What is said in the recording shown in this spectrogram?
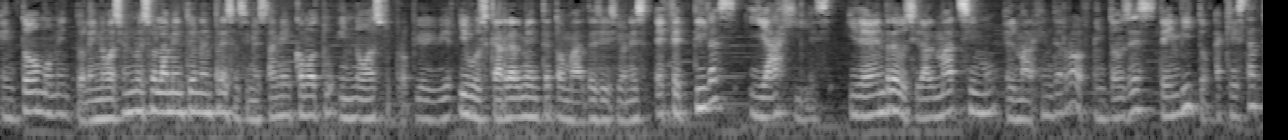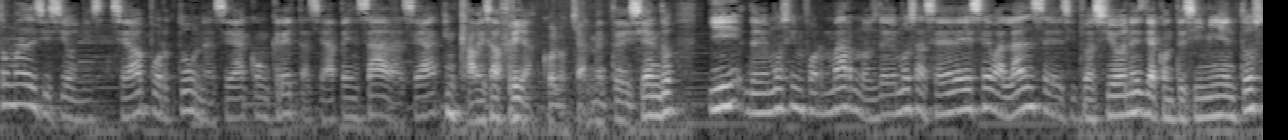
en todo momento. La innovación no es solamente una empresa, sino es también cómo tú innovas tu propio vivir y buscar realmente tomar decisiones efectivas y ágiles y deben reducir al máximo el margen de error. Entonces, te invito a que esta toma de decisiones sea oportuna, sea concreta, sea pensada, sea en cabeza fría, coloquialmente diciendo, y debemos informarnos, debemos hacer ese balance de situaciones, de acontecimientos,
